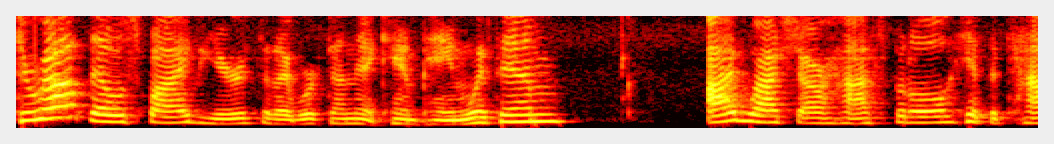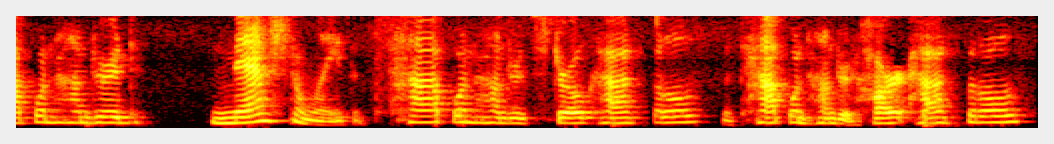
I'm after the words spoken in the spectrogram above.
Throughout those five years that i worked on that campaign with him i watched our hospital hit the top 100 nationally the top 100 stroke hospitals the top 100 heart hospitals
